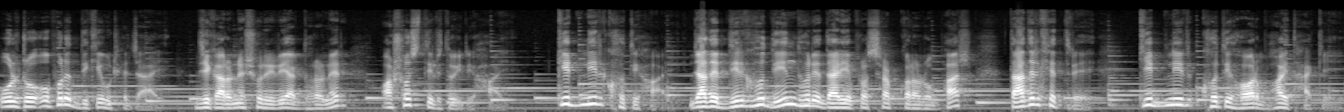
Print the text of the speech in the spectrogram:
উল্টো ওপরের দিকে উঠে যায়। যে কারণে শরীরে এক ধরনের অস্বস্তির তৈরি হয়। কিডনির ক্ষতি হয়। যাদের দীর্ঘদিন ধরে দাঁড়িয়ে প্রস্রাব করার অভ্যাস, তাদের ক্ষেত্রে কিডনির ক্ষতি হওয়ার ভয় থাকে।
